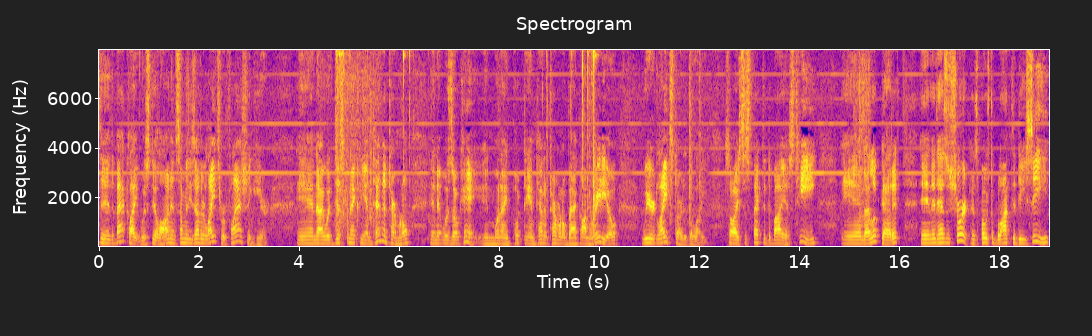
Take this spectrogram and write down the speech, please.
the, the backlight was still on and some of these other lights were flashing here. And I would disconnect the antenna terminal and it was okay. And when I put the antenna terminal back on the radio, weird lights started to light. So I suspected the bias T and I looked at it and it has a short that's supposed to block the DC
